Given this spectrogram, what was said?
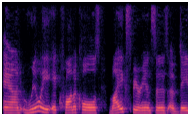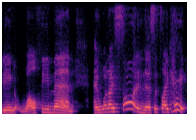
and really it chronicles my experiences of dating wealthy men. And what I saw in this, it's like, hey,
